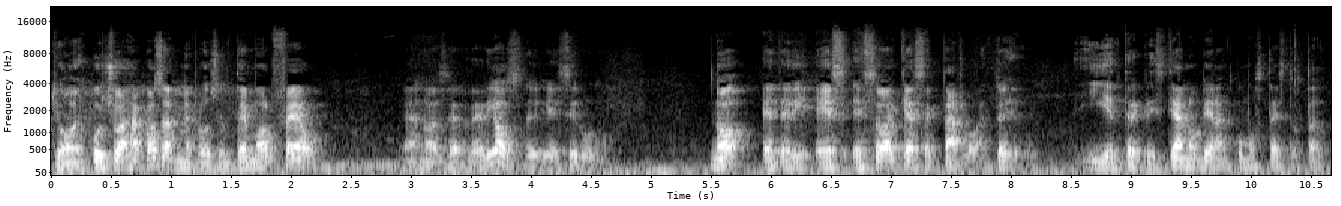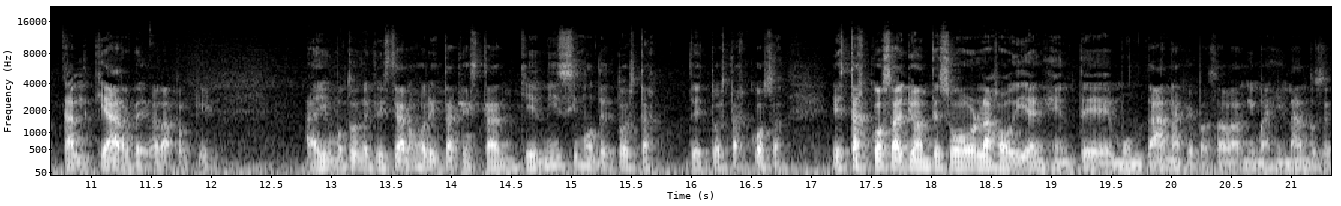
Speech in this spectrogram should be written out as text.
Yo escucho esa cosa, me produce un temor feo, eh, no es ser de Dios, debería decir uno. No, es de- es, eso hay que aceptarlo. Entonces, y entre cristianos vieran cómo está esto, está calquear de verdad, porque hay un montón de cristianos ahorita que están llenísimos de todas estas, de todas estas cosas. Estas cosas yo antes solo las oía en gente mundana que pasaban imaginándose,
